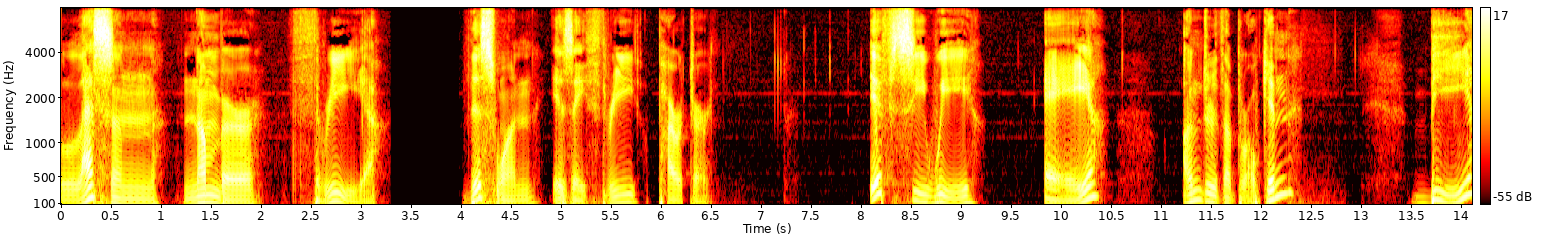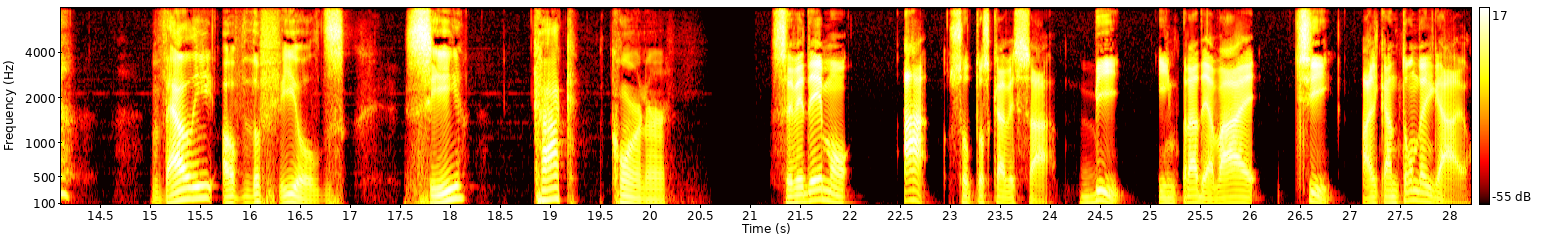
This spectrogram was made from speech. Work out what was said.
Lesson number three. This one is a three parter. If see we A. Under the Broken, B. Valley of the Fields, C. Cock Corner. Se vedemo A sotto Scavessà, B in Prade Avae, C al Canton del Gaio.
